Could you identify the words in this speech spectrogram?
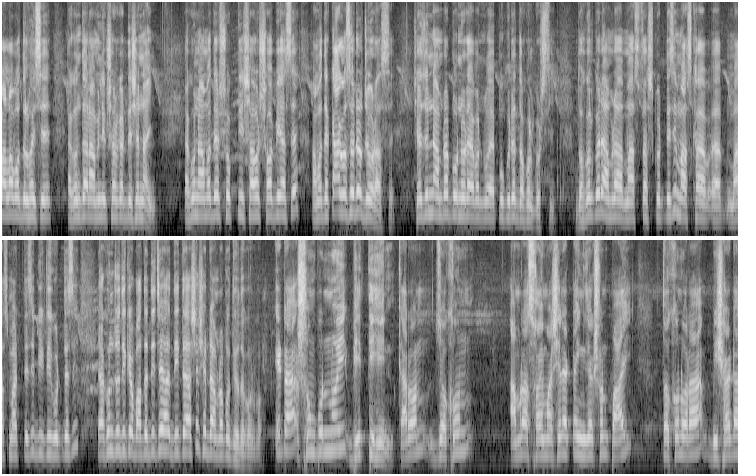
পালাবদল হয়েছে। এখন তো আর আওয়ামী লীগ সরকার দেশে নাই। এখন আমাদের শক্তি, সাহস সবই আছে, আমাদের কাগজেরও জোর আছে। সেই জন্য আমরা পুনরায় আবার পুকুরে দখল করছি। দখল করে আমরা মাছ চাষ করতেছি, মাছ খা মাছ মারতেছি, বিক্রি করতেছি। এখন যদি কেউ বাধা দিতে দিতে আসে, সেটা আমরা প্রতিহত করব। এটা সম্পূর্ণই ভিত্তিহীন, কারণ যখন আমরা ছয় মাসের একটা ইঞ্জেকশন পাই, তখন ওরা বিষয়টা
